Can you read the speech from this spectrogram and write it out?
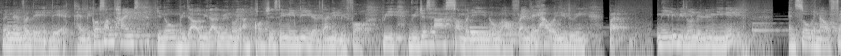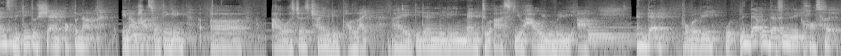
whenever they, they attend? Because sometimes, you know, without without even knowing unconsciously, maybe you have done it before. We we just ask somebody, you know, our friend, hey, how are you doing? But maybe we don't really mean it. And so when our friends begin to share and open up in our hearts, we're thinking, uh, I was just trying to be polite. I didn't really meant to ask you how you really are. And that probably would, that would definitely cause hurt.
